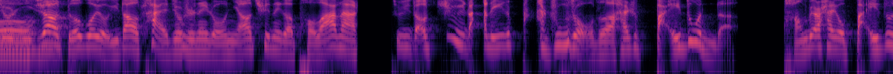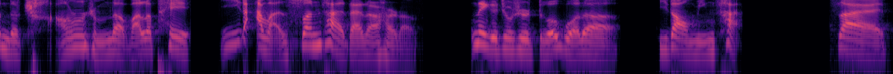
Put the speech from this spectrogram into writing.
就是你知道德国有一道菜，就是那种你要去那个 Polana，就一道巨大的一个大猪肘子，还是白炖的，旁边还有白炖的肠什么的，完了配一大碗酸菜在那儿的，那个就是德国的一道名菜。在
